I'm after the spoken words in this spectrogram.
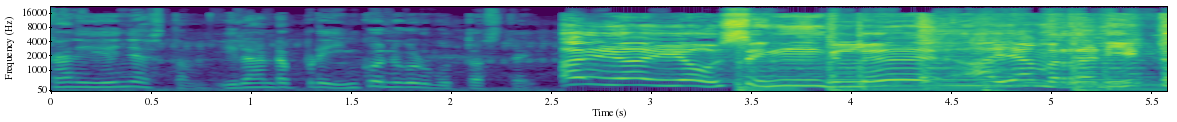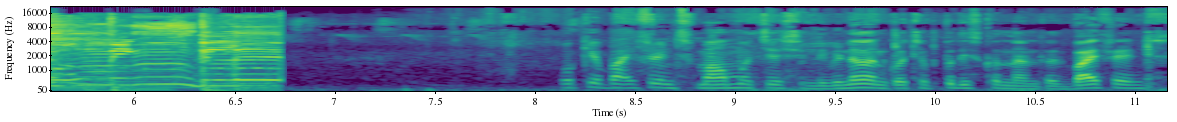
కానీ ఏం చేస్తాం? ఇలాంటప్పుడే ఇంకొన్ని కూడా గుర్తొస్తాయి. అయ్యో సింగిలే. I'm ready to okay bye friends మా అమ్మ వచ్చేసి వినదనుకో చెప్పు తీసుకుందాం బాయ్ ఫ్రెండ్స్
